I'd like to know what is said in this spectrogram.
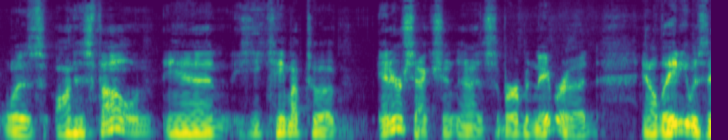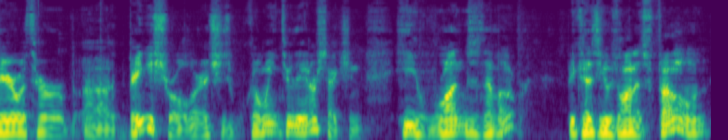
was on his phone and he came up to a intersection in a suburban neighborhood and a lady was there with her uh, baby stroller and she's going through the intersection. He runs them over because he was on his phone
